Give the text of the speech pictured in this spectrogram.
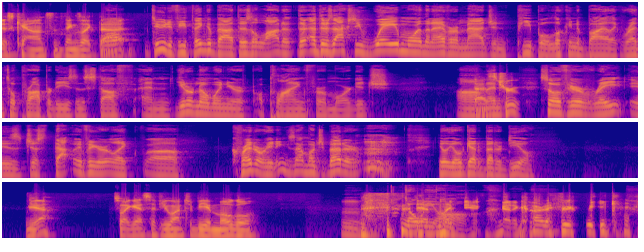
discounts and things like that? Well, dude, if you think about it, there's a lot of there, there's actually way more than I ever imagined people looking to buy like rental properties and stuff, and you don't know when you're applying for a mortgage. Um, That's true. So if your rate is just that, if your like uh, credit rating is that much better, you'll you'll get a better deal. yeah. So I guess if you want to be a mogul, Don't we all? pay a credit card every week.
